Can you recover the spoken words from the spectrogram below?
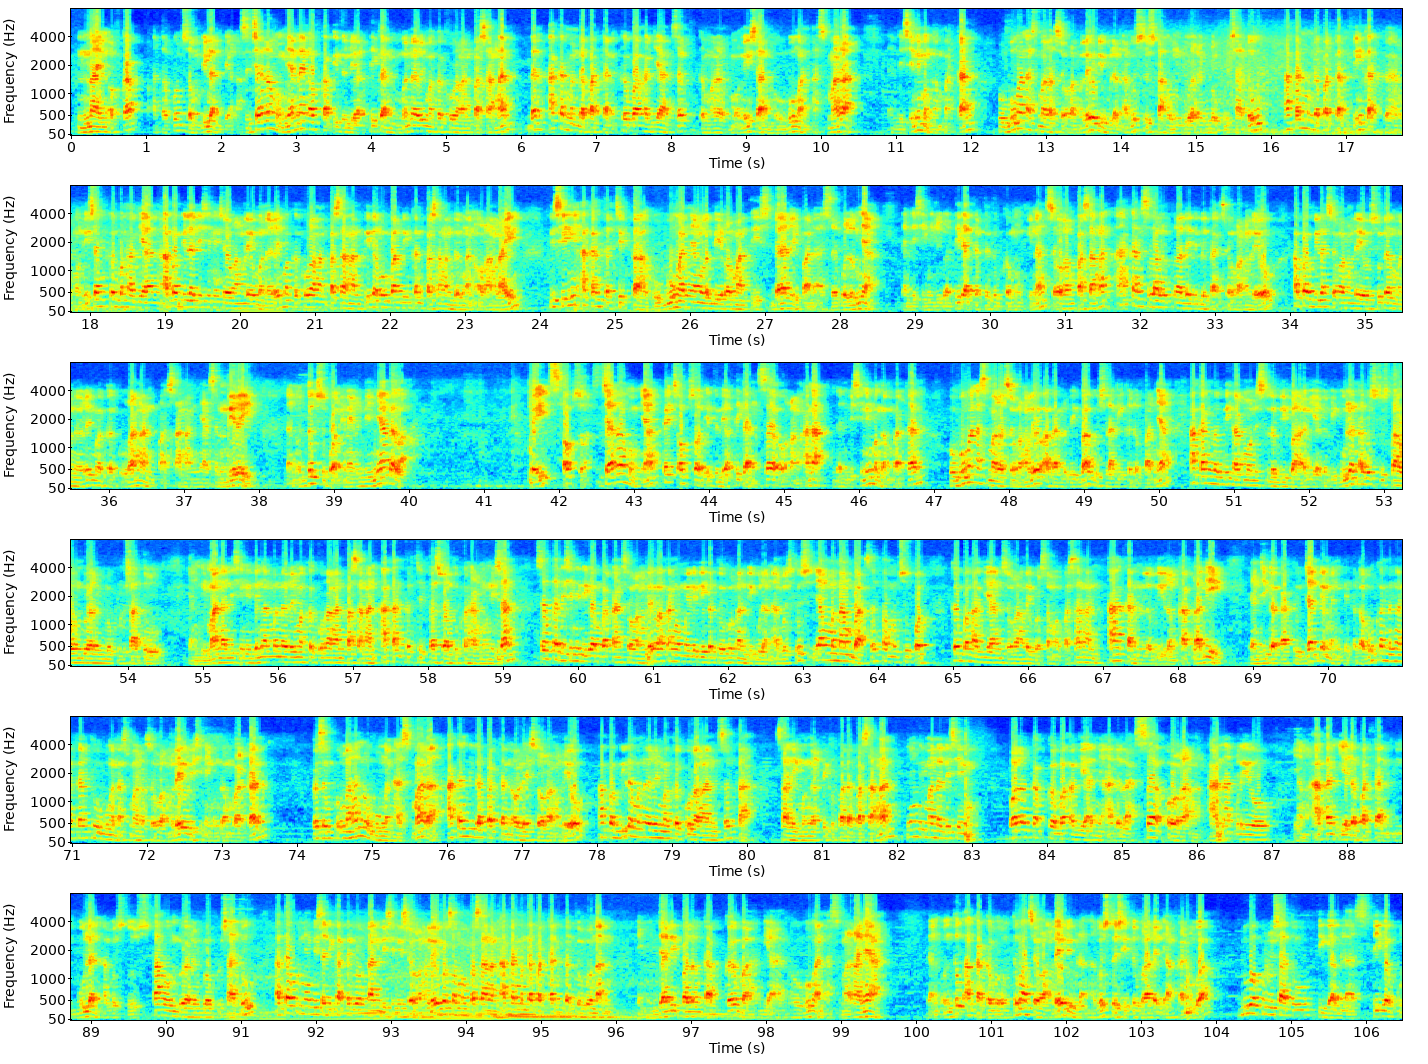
Nine of Cup ataupun 9 piala. Secara umumnya Nine of Cup itu diartikan menerima kekurangan pasangan dan akan mendapatkan kebahagiaan serta keharmonisan hubungan asmara. Dan di sini menggambarkan hubungan asmara seorang Leo di bulan Agustus tahun 2021 akan mendapatkan tingkat keharmonisan kebahagiaan apabila di sini seorang Leo menerima kekurangan pasangan tidak membandingkan pasangan dengan orang lain. Di sini akan tercipta hubungan yang lebih romantis daripada sebelumnya dan di sini juga tidak tertutup kemungkinan seorang pasangan akan selalu berada di dekat seorang Leo apabila seorang Leo sudah menerima kekurangan pasangannya sendiri. Dan untuk support energinya adalah Page of Swords. Secara umumnya, Page of Swords itu diartikan seorang anak dan di sini menggambarkan hubungan asmara seorang Leo akan lebih bagus lagi ke depannya, akan lebih harmonis, lebih bahagia di bulan Agustus tahun 2021 yang di mana di sini dengan menerima kekurangan pasangan akan tercipta suatu keharmonisan serta di sini digambarkan seorang Leo akan memiliki keturunan di bulan Agustus yang menambah serta mensupport kebahagiaan seorang Leo bersama pasangan akan lebih lengkap lagi. Dan jika kartu judgment kita gabungkan dengan kartu hubungan asmara seorang Leo di sini menggambarkan kesempurnaan hubungan asmara akan didapatkan oleh seorang Leo apabila menerima kekurangan serta saling mengerti kepada pasangan yang di mana di sini. Pelengkap kebahagiaannya adalah seorang anak Leo yang akan ia dapatkan di bulan Agustus tahun 2021 ataupun yang bisa dikategorikan di sini seorang Leo bersama pasangan akan mendapatkan keturunan yang menjadi pelengkap kebahagiaan hubungan asmaranya. Dan untuk angka keberuntungan seorang Leo di bulan Agustus itu berada di angka 2 21 13 39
